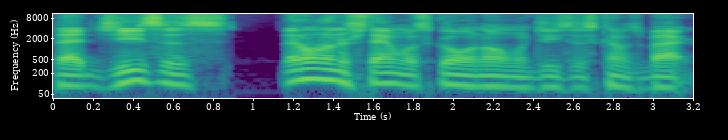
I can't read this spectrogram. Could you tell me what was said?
that Jesus, they don't understand what's going on when Jesus comes back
